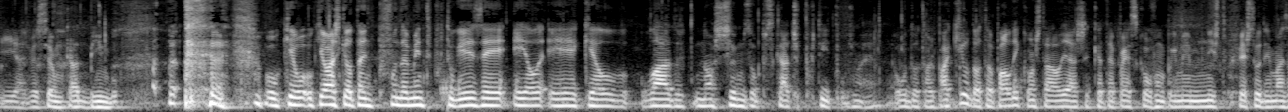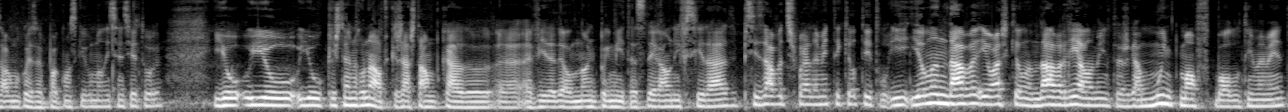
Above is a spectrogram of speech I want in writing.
e às vezes ser um bocado bimbo. o, que eu, o que eu acho que ele tem de profundamente português é, ele, é aquele lado que nós sermos obcecados por títulos, não é? O doutor para o doutor para ali, consta, aliás, que até parece que houve um primeiro-ministro que fez tudo e mais alguma coisa para conseguir uma licenciatura. E o, e o, e o Cristiano Ronaldo, que já está um bocado, eh, a vida dele não lhe permite aceder à universidade, precisava desesperadamente daquele título. E, e ele andava, eu acho que ele andava realmente a jogar muito mal futebol ultimamente,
